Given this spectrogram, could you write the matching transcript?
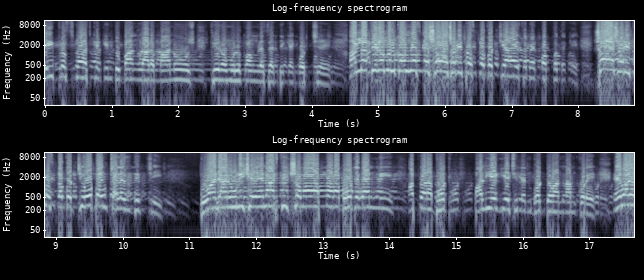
এই প্রশ্ন আজকে কিন্তু বাংলার মানুষ তৃণমূল কংগ্রেসের দিকে করছে। আমরা তৃণমূল কংগ্রেসকে সরাসরি প্রশ্ন করছি আইএসএফ এর পক্ষ থেকে। সরাসরি প্রশ্ন করছি ওপেন চ্যালেঞ্জ দিচ্ছি। সময় আপনারা ভোট দেননি। আপনারা ভোট পালিয়ে গিয়েছিলেন ভোট দেওয়ার নাম করে এবারে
